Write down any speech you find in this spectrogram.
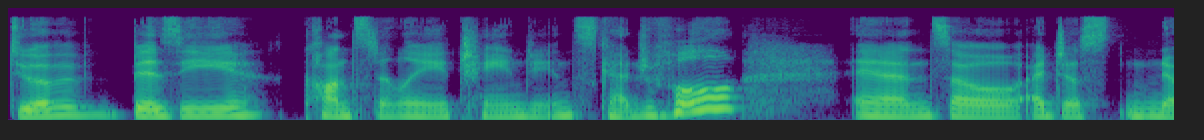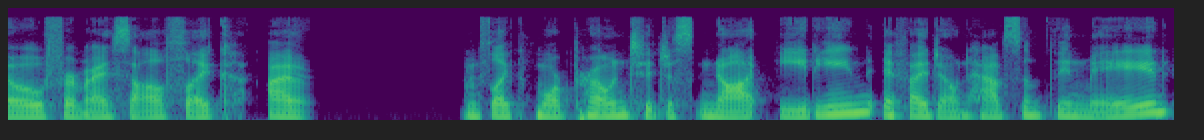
do have a busy, constantly changing schedule. And so I just know for myself, like I'm like more prone to just not eating if I don't have something made.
